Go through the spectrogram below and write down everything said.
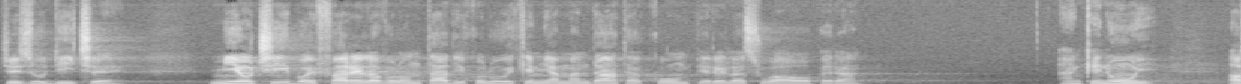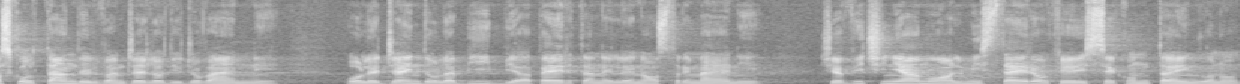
Gesù dice, mio cibo è fare la volontà di colui che mi ha mandato a compiere la sua opera. Anche noi, ascoltando il Vangelo di Giovanni o leggendo la Bibbia aperta nelle nostre mani, ci avviciniamo al mistero che esse contengono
